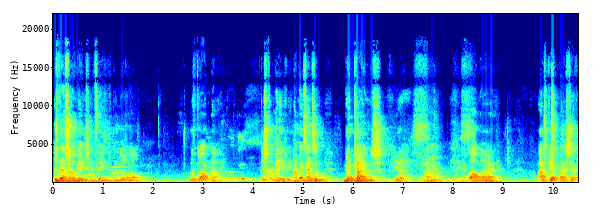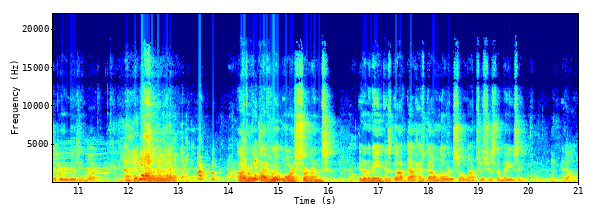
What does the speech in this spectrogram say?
there's been some amazing things been going on with God and I. Just amazing. How many's had some good times? Yes. Uh, yes. Oh my. I've kept my secretary busy, boy. I've wrote, I've wrote more sermons, you know what I mean? Because God has downloaded so much, it's just amazing. You know?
